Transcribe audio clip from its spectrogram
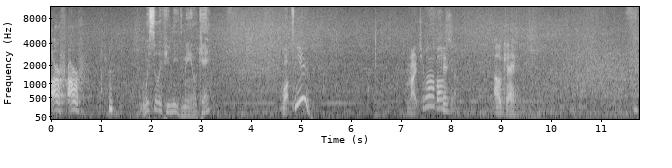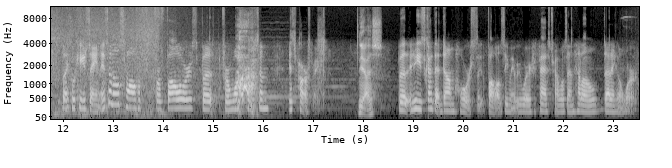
Arf, arf. Whistle if you need me, okay? What's new? Right you are, boss. Okay. Like we keep saying, it's a little small for, for followers, but for one person, it's perfect. Yes. But he's got that dumb horse that follows him everywhere if he fast travels, and hello, that ain't gonna work.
